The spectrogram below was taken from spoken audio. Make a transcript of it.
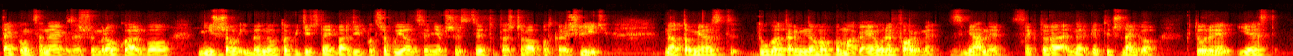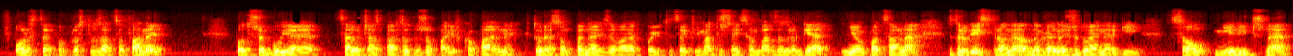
taką cenę jak w zeszłym roku albo niższą i będą to widzieć najbardziej potrzebujący, nie wszyscy, to też trzeba podkreślić. Natomiast długoterminowo pomagają reformy, zmiany sektora energetycznego, który jest w Polsce po prostu zacofany. Potrzebuje cały czas bardzo dużo paliw kopalnych, które są penalizowane w polityce klimatycznej, są bardzo drogie nieopłacalne. Z drugiej strony odnawialne źródła energii są nieliczne,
